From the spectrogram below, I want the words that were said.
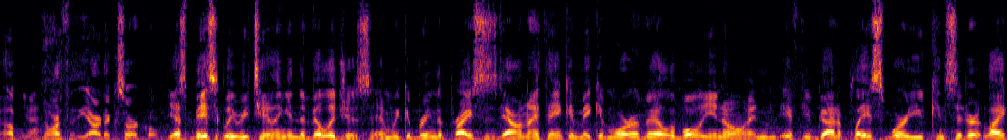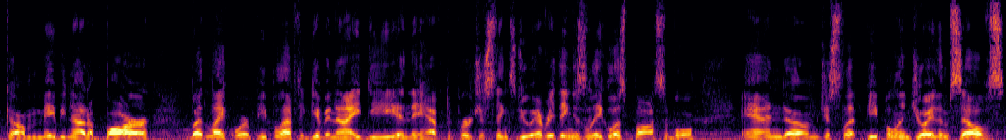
up yes. north of the Arctic Circle? Yes, basically retailing in the villages, and we could bring the prices down, I think, and make it more available, you know. And if you've got a place where you consider consider it like um, maybe not a bar, but like where people have to give an ID and they have to purchase things, do everything as legal as possible, and um, just let people enjoy themselves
